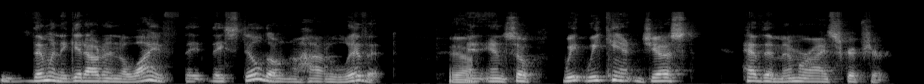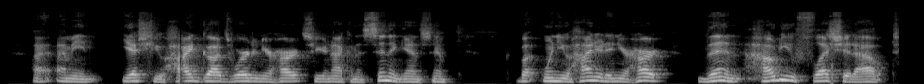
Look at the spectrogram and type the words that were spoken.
Then when they get out into life, they, they still don't know how to live it. Yeah. And, and so we, we can't just have them memorize scripture. I, I mean, yes, you hide God's word in your heart so you're not going to sin against him. But when you hide it in your heart, then how do you flesh it out?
